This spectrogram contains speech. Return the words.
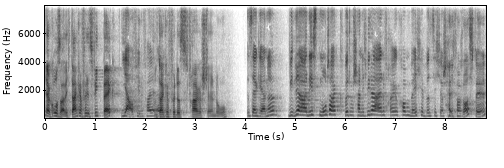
Ja, großartig. Danke für das Feedback Ja, auf jeden Fall. und danke für das Fragestellen, Doro. Sehr gerne. Wieder nächsten Montag wird wahrscheinlich wieder eine Frage kommen. Welche wird sich wahrscheinlich noch rausstellen.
